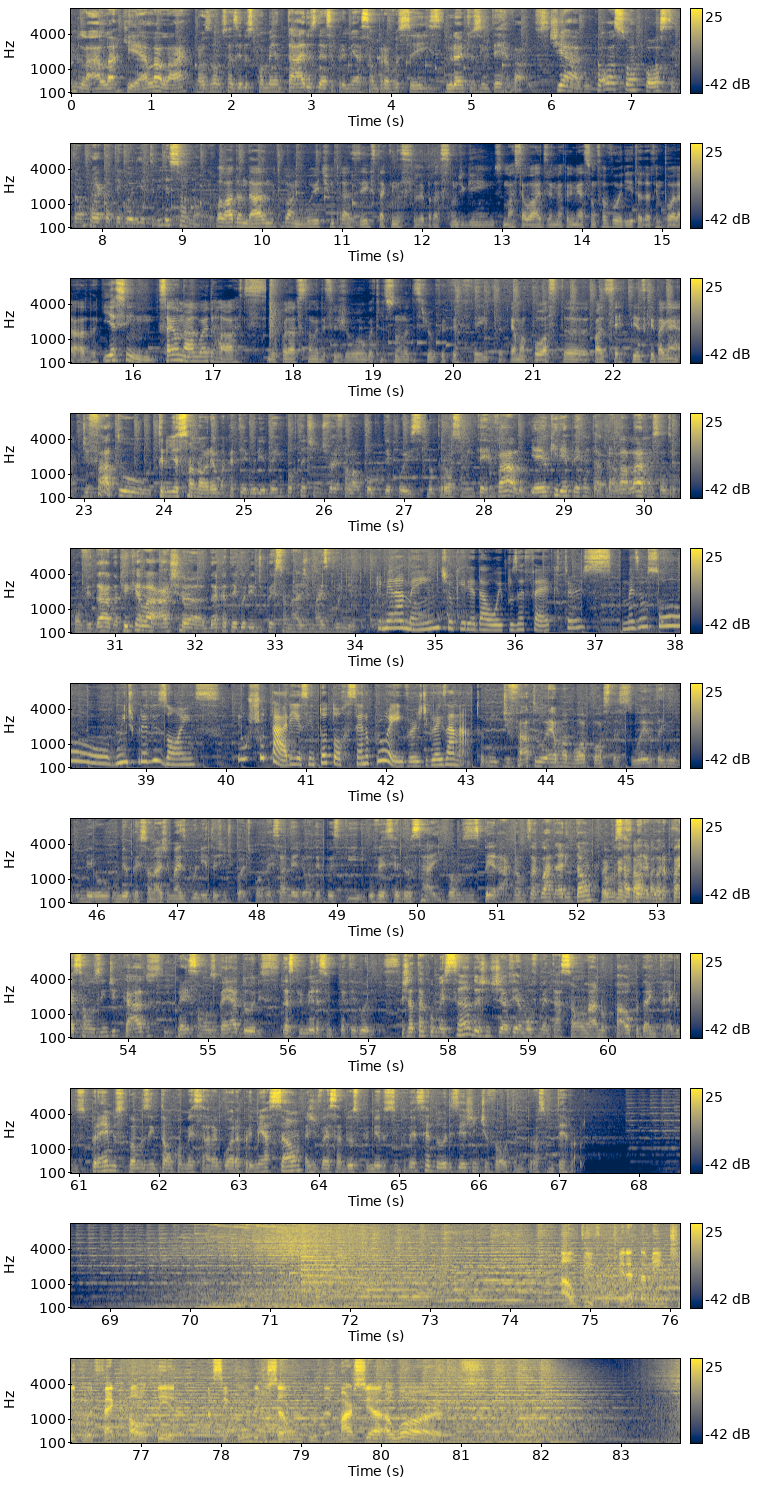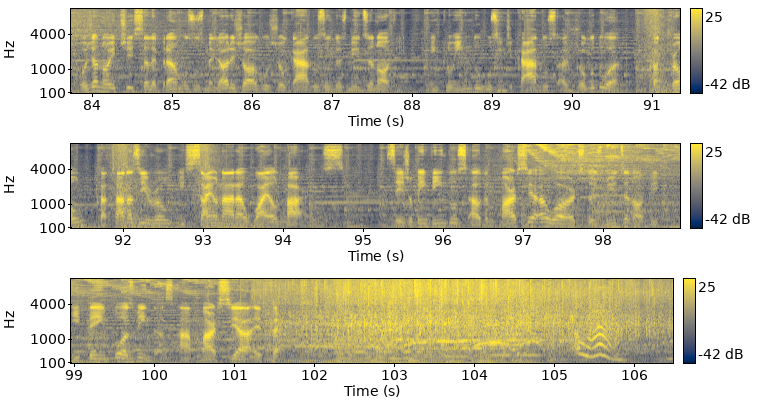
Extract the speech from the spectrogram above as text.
Lala, que é ela lá. Nós vamos fazer os comentários dessa premiação para vocês durante os intervalos. Thiago, qual a sua aposta então para a categoria trilha sonora? Olá, Dandara, muito boa noite. Um prazer estar aqui nessa celebração de games. Master Awards é a minha premiação favorita da temporada. E assim, Sayonara Wild Hearts. Meu coração é desse jogo, a trilha sonora desse jogo foi perfeita. É uma aposta quase certeza que ele vai ganhar. De fato, trilha sonora é uma categoria bem importante. A gente vai falar um pouco pouco depois no próximo intervalo. E aí eu queria perguntar para Lala, nossa outra convidada, o que, que ela acha da categoria de personagem mais bonito. Primeiramente, eu queria dar oi pros Effectors, mas eu sou ruim de previsões. Eu chutaria, assim, tô torcendo pro Avers de Grey's Anatomy. De fato, é uma boa aposta sua. Eu tenho o meu, o meu personagem mais bonito. A gente pode conversar melhor depois que o vencedor sair. Vamos esperar, vamos aguardar. Então, Vai vamos saber agora quais são os indicados e quais são os ganhadores das primeiras cinco categorias. Já tá começando, a gente já vê a movimentação lá no palco da entrega dos prêmios. Vamos então começar agora a premiação. A gente vai saber os primeiros cinco vencedores e a gente volta no próximo intervalo. Ao vivo diretamente do Effect Hall Theater, a segunda edição do The Marcia Awards. Hoje à noite celebramos os melhores jogos jogados em 2019, incluindo os indicados a Jogo do Ano, Control, Katana Zero e Sayonara Wild Hearts. Sejam bem-vindos ao The Marcia Awards 2019 e deem boas-vindas a Marcia Effect. Olá!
